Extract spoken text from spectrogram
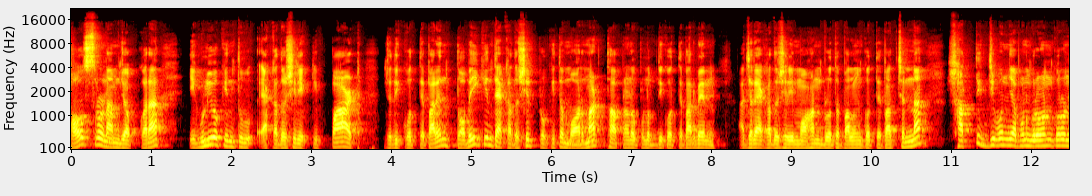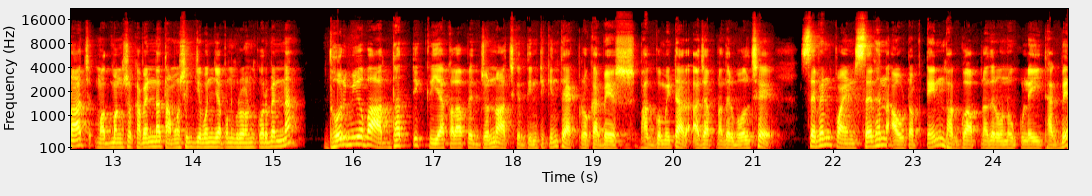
সহস্র নাম জপ করা, এগুলিও কিন্তু একাদশীর একটি পার্ট যদি করতে পারেন, তবেই কিন্তু একাদশীর প্রকৃত মর্মার্থ আপনারা উপলব্ধি করতে পারবেন। আর যারা একাদশীর এই মহান ব্রত পালন করতে পারছেন না, সাত্ত্বিক জীবনযাপন গ্রহণ করুন আজ মদমাংস খাবেন না, তামসিক জীবনযাপন গ্রহণ করবেন না। ধর্মীয় বা আধ্যাত্মিক ক্রিয়াকলাপের জন্য আজকের দিনটি কিন্তু এক প্রকার বেশ ভাগ্য মিটার আজ আপনাদের বলছে seven point seven out of ten ভাগ্য আপনাদের অনুকূলেই থাকবে।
